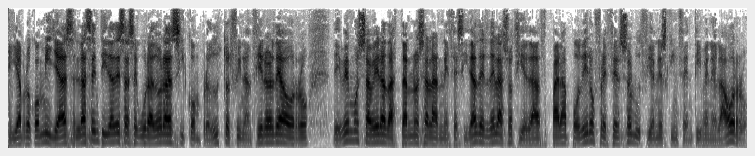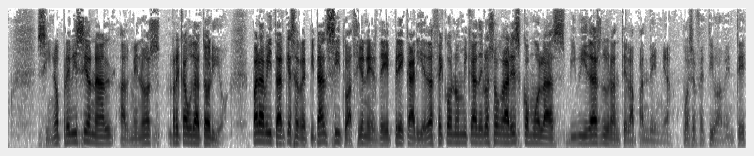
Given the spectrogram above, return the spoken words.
y abro comillas, las entidades aseguradoras y con productos financieros de ahorro debemos saber adaptarnos a las necesidades de la sociedad para poder ofrecer soluciones que incentiven el ahorro, si no previsional, al menos recaudatorio, para evitar que se repitan situaciones de precariedad económica de los hogares como las vividas durante la pandemia. Pues efectivamente,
